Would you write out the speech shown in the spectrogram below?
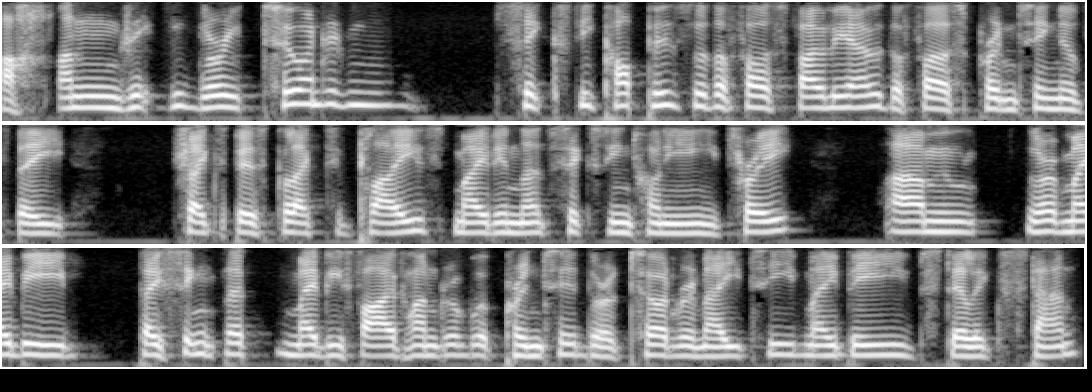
a hundred, there are 260 copies of the first folio, the first printing of the Shakespeare's collected plays made in 1623. Um, there are maybe, they think that maybe 500 were printed. There are 280 maybe still extant.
